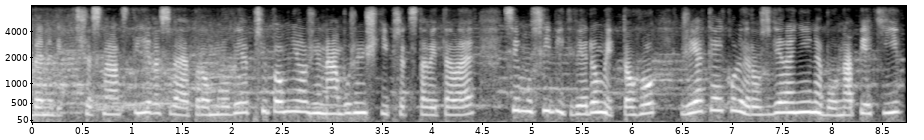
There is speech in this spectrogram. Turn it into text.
Benedikt XVI. ve své promluvě připomněl, že náboženští představitelé si musí být vědomi toho, že jakékoliv rozdělení nebo napětí,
